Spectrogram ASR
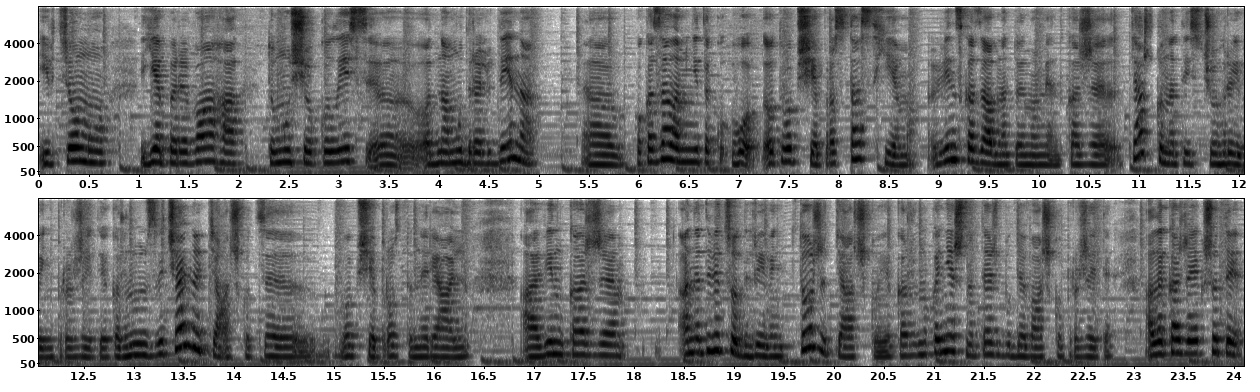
і в цьому є перевага, тому що колись е, одна мудра людина. Е, Показала мені таку, от, от взагалі проста схема. Він сказав на той момент, каже, тяжко на тисячу гривень прожити. Я кажу, ну звичайно, тяжко, це взагалі просто нереально. А він каже: а на 900 гривень теж тяжко. Я кажу, ну звісно, теж буде важко прожити. Але каже, якщо ти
